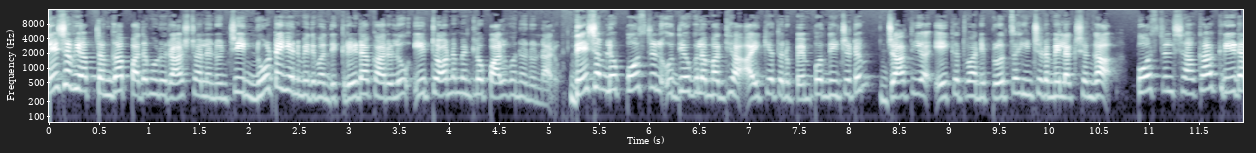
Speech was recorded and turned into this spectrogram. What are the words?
దేశవ్యాప్తంగా పదమూడు రాష్ట్రాల నుంచి నూట ఎనిమిది మంది క్రీడాకారులు ఈ టోర్నమెంట్లో పాల్గొననున్నారు. దేశంలో పోస్టల్ ఉద్యోగుల మధ్య ఐక్యతను పెంపొందించడం జాతీయ ఏకత్వాన్ని ప్రోత్సహించడమే లక్ష్యంగా పోస్టల్ శాఖ క్రీడా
